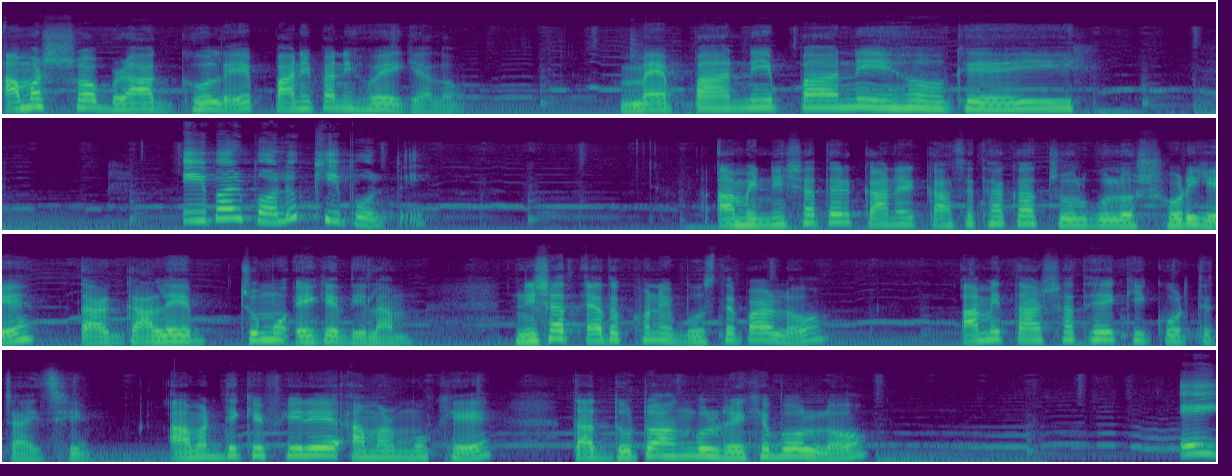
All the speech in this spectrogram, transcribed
আমার সব রাগ গলে পানি পানি হয়ে গেল। মে পানি পানি হো গেই। এবার বলো কি বলবে? আমি নিশাতের কানের কাছে থাকা চুলগুলো সরিয়ে তার গালে চুমু এঁকে দিলাম। নিশাত এতক্ষণে বুঝতে পারল আমি তার সাথে কি করতে চাইছি? আমার দিকে ফিরে আমার মুখে তার দুটো আঙ্গুল রেখে বলল এই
